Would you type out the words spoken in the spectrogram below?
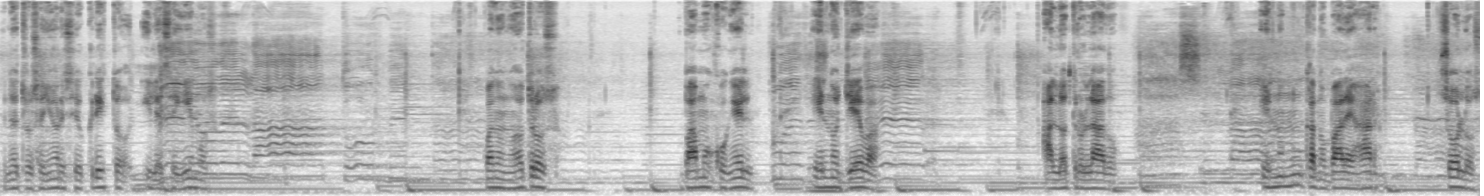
de nuestro Señor Jesucristo y le seguimos. Cuando nosotros vamos con Él, Él nos lleva al otro lado. Él no, nunca nos va a dejar solos.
